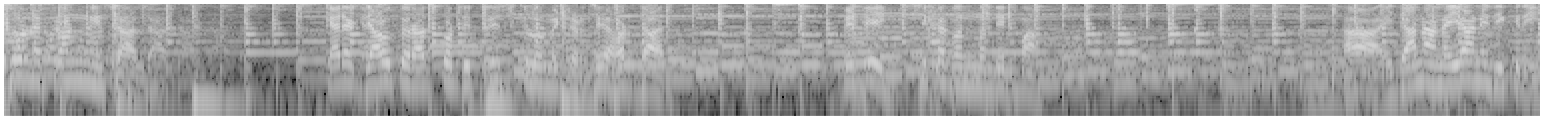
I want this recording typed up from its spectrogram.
સત્તરસો ને ત્રણની સાલ. ક્યારેક જાવ તો રાજકોટથી ત્રીસ કિલોમીટર છે હરદાર. બેઠી શિખરબંધ મંદિરમાં. હા, એ દાના નૈયાની દીકરી.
